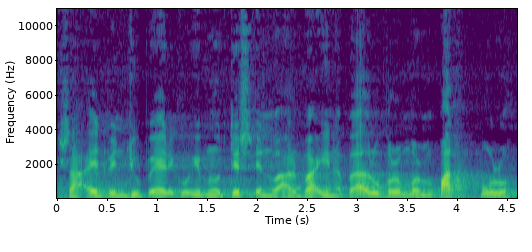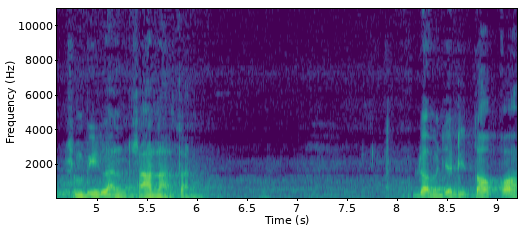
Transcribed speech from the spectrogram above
Said bin Jubair iku Ibnu Tis'in wa arba'ina baru berumur 49 sanatan sudah menjadi tokoh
